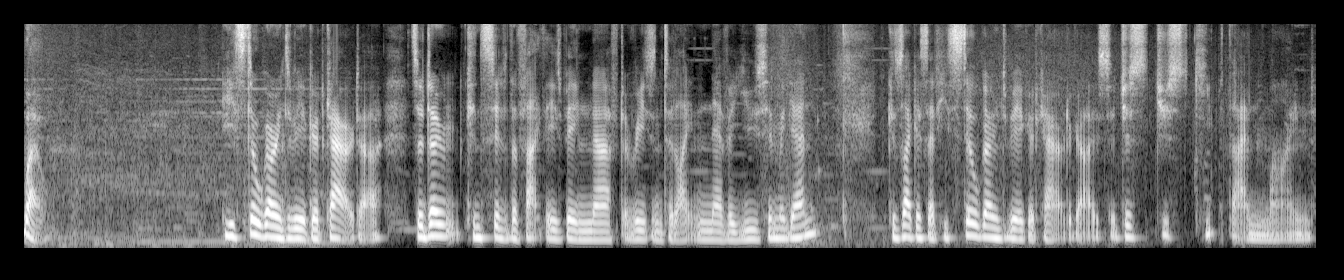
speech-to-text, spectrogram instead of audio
well, he's still going to be a good character. So don't consider the fact that he's being nerfed a reason to like never use him again. Because like I said, he's still going to be a good character, guys. So just just keep that in mind.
